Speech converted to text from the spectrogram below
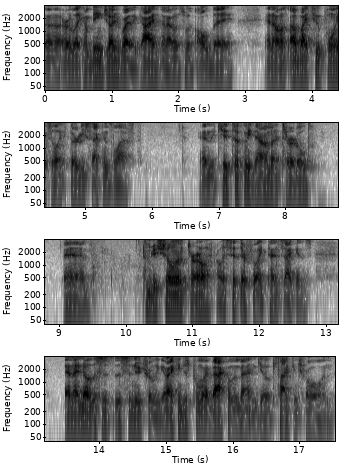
uh, or like I'm being judged by the guys that I was with all day, and I was up by two points at like 30 seconds left, and the kid took me down. I turtled, and I'm just chilling in turtle. I probably sit there for like 10 seconds, and I know this is this is neutral again. I can just put my back on the mat and give up side control and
